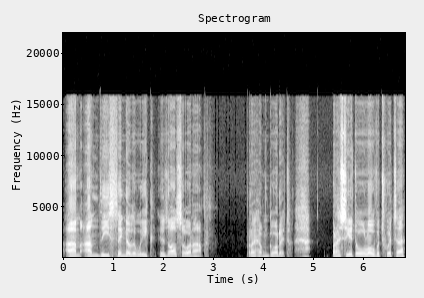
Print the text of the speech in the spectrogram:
Um, and the thing of the week is also an app, but I haven't got it. But I see it all over Twitter.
